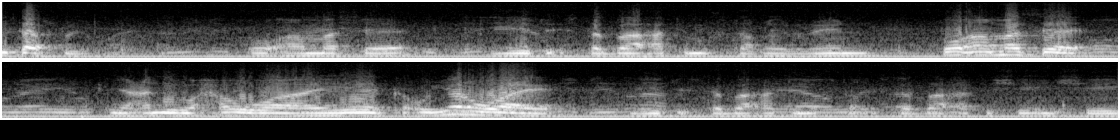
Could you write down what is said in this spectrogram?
intaas kuli oo amase niyatu istibaaxati muftaqirin oo amase yani waxa waaye ka u yar waaye niyatu istibaaxati istibaaxati shayin shay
